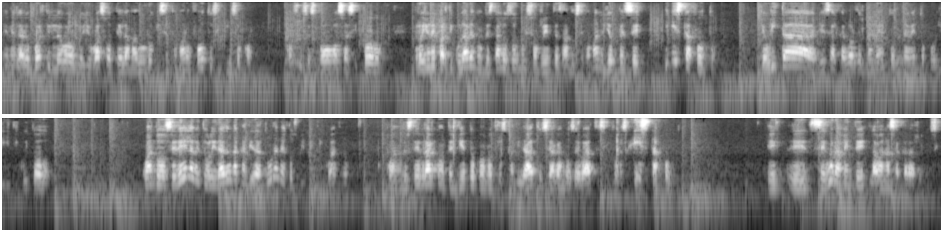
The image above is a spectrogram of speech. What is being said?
en el aeropuerto y luego lo llevó a su hotel a Maduro y se tomaron fotos incluso con, con sus esposas y todo. Pero hay una en particular en donde están los dos muy sonrientes dándose la mano. Y yo pensé, esta foto, que ahorita es al calor del momento, de un evento político y todo, cuando se dé la eventualidad de una candidatura en el 2024, cuando esté Ebrard contendiendo con otros candidatos, se hagan los debates y todo, esta foto, eh, eh, seguramente la van a sacar a relucir.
